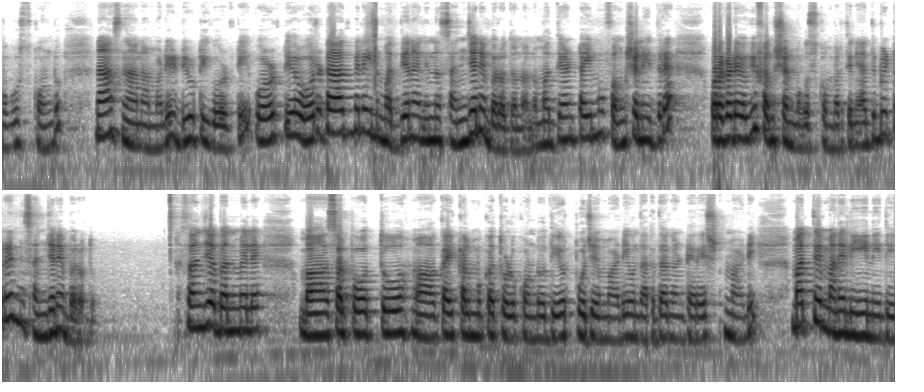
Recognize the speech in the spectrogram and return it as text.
ಮುಗಿಸ್ಕೊಂಡು ನಾನು ಸ್ನಾನ ಮಾಡಿ ಡ್ಯೂಟಿಗೆ ಹೊರಟಿ ಹೊರಟಿ, ಹೊರಟಾದ್ಮೇಲೆ ಇನ್ನು ಮಧ್ಯಾಹ್ನ, ಇನ್ನು ಸಂಜೆನೇ ಬರೋದು ನಾನು. ಮಧ್ಯಾಹ್ನ ಟೈಮು ಫಂಕ್ಷನ್ ಇದ್ದರೆ ಹೊರಗಡೆ ಹೋಗಿ ಫಂಕ್ಷನ್ ಮುಗಿಸ್ಕೊಂಬರ್ತೀನಿ ಅದು ಬಿಟ್ಟರೆ ಇನ್ನು ಸಂಜೆನೇ ಬರೋದು. ಸಂಜೆ ಬಂದಮೇಲೆ ಸ್ವಲ್ಪ ಹೊತ್ತು ಕೈಕಾಲು ಮುಖ ತೊಳ್ಕೊಂಡು ದೇವ್ರ ಪೂಜೆ ಮಾಡಿ ಒಂದು ಅರ್ಧ ಗಂಟೆ ರೆಸ್ಟ್ ಮಾಡಿ, ಮತ್ತೆ ಮನೇಲಿ ಏನಿದೆ,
